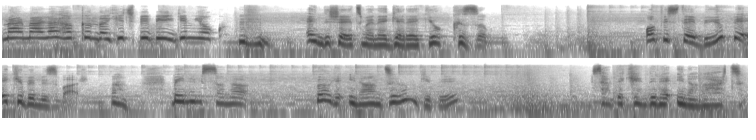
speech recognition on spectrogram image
mermerler hakkında hiçbir bilgim yok. Endişe etmene gerek yok kızım. Ofiste büyük bir ekibimiz var. Benim sana böyle inandığım gibi sen de kendine inan artık.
